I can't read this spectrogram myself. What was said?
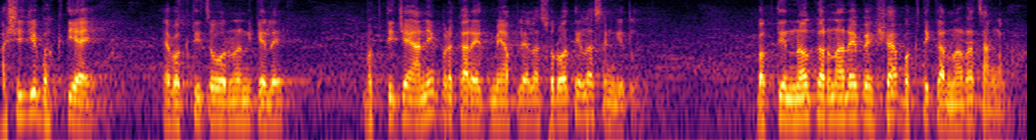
अशी जी भक्ती आहे या भक्तीचं वर्णन केलं आहे भक्तीचे अनेक प्रकार आहेत मी आपल्याला सुरुवातीला सांगितलं. भक्ती न करणाऱ्यापेक्षा भक्ती करणारा चांगला.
